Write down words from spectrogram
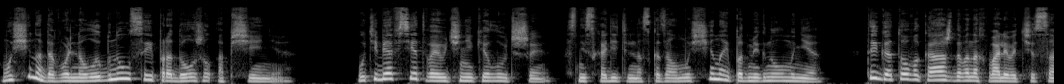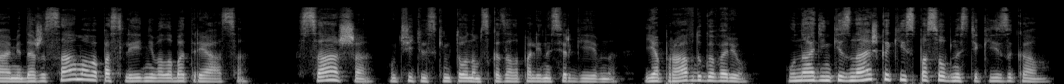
Мужчина довольно улыбнулся и продолжил общение. «У тебя все твои ученики лучшие», – снисходительно сказал мужчина и подмигнул мне. «Ты готова каждого нахваливать часами, даже самого последнего лоботряса. «Саша», – учительским тоном сказала Полина Сергеевна, – «я правду говорю. У Наденьки знаешь, какие способности к языкам?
